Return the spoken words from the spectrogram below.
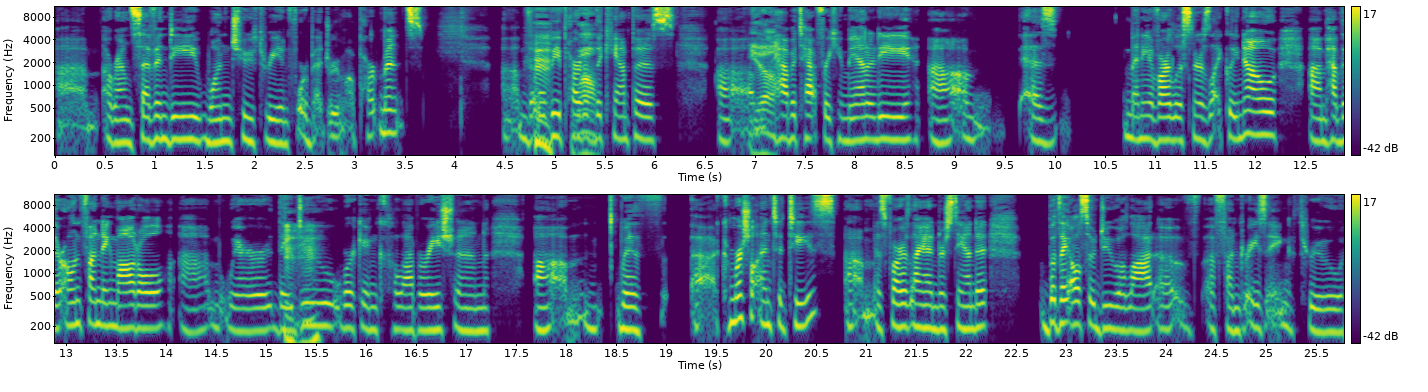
um, around 70, one, two, three, and four bedroom apartments. Um, that will be part wow. of the campus. Um, Yeah. Habitat for Humanity, um, as many of our listeners likely know, um, have their own funding model um, where they Mhm. do work in collaboration um, with uh, commercial entities, um, as far as I understand it. But they also do a lot of, of fundraising through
